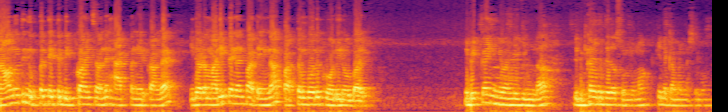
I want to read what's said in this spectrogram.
நானூத்தி முப்பத்தி எட்டு பிட்காயின்ஸ் வந்து ஹேக் பண்ணியிருக்காங்க. இதோட மதிப்பு என்னன்னு பாத்தீங்கன்னா பத்தொன்பது கோடி ரூபாய். பிட்காயின் நீங்க வாங்கிட்டீங்களா பிட்காயின் பத்தி ஏதாவது சொல்லணுமா? கீழே கமெண்ட்ல சொல்லுவாங்க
